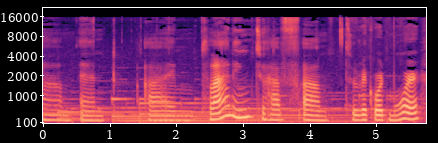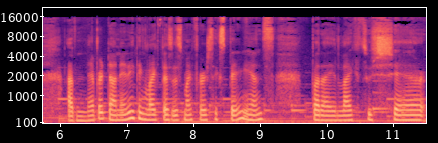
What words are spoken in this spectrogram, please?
Um, and i'm planning to have um, to record more. I've never done anything like this. It's my first experience but I like to share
